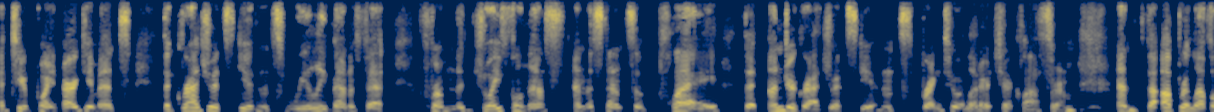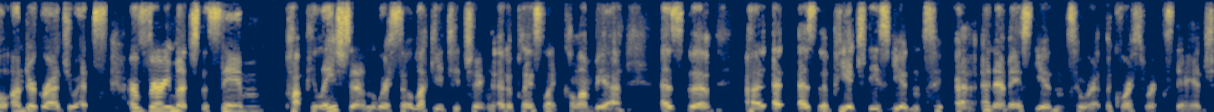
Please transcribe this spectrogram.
a two point argument, the graduate students really benefit from the joyfulness and the sense of play that undergraduate students bring to a literature classroom. And the upper level undergraduates are very much the same population. We're so lucky teaching at a place like Columbia as the uh, as the PhD students uh, and MA students who are at the coursework stage.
